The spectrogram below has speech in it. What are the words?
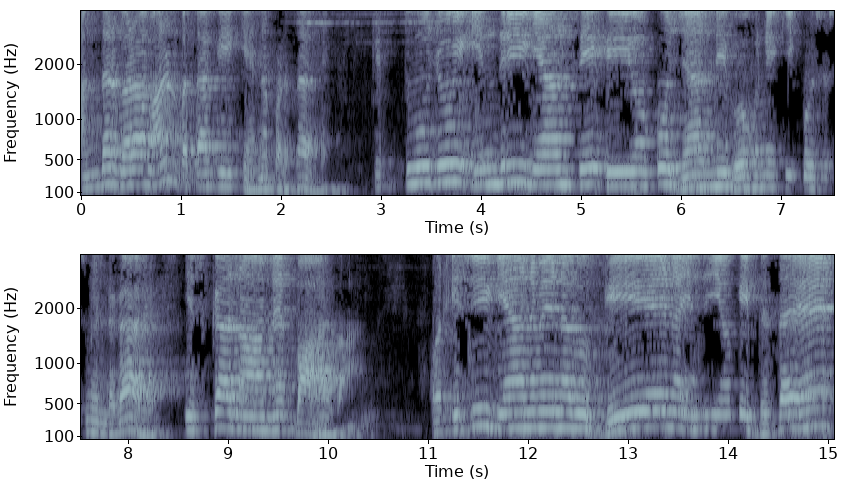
अंदर भरा मान बता के कहना पड़ता है कि तू जो इंद्रिय ज्ञान से देयों को जानने, भोगने की कोशिश में लगा है, इसका नाम है बाहर बाहर और इसी ज्ञान में न वो ज्ञे न इंद्रियों के विषय है,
